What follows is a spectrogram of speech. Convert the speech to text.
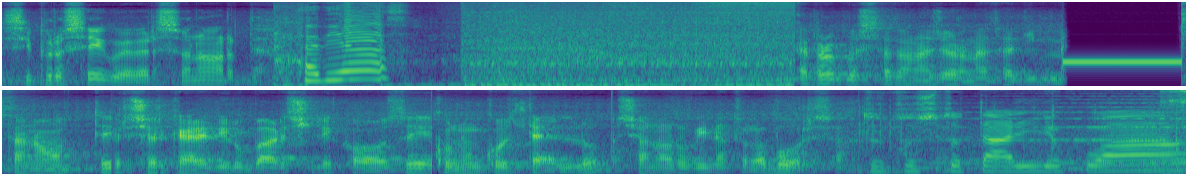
Si prosegue verso nord. Adios. È proprio stata una giornata di me. Stanotte per cercare di rubarci le cose con un coltello ci hanno rovinato la borsa. Tutto sto taglio qua.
